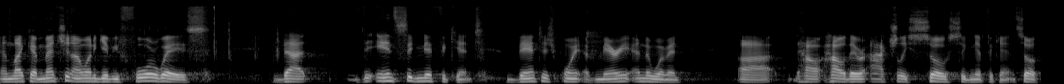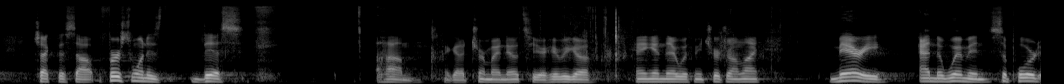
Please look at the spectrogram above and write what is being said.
And like I mentioned, I want to give you four ways that the insignificant vantage point of Mary and the women, uh, how, how they were actually so significant. So check this out. First one is this. Um, I got to turn my notes here. Here we go. Hang in there with me, Church Online. Mary and the women support,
